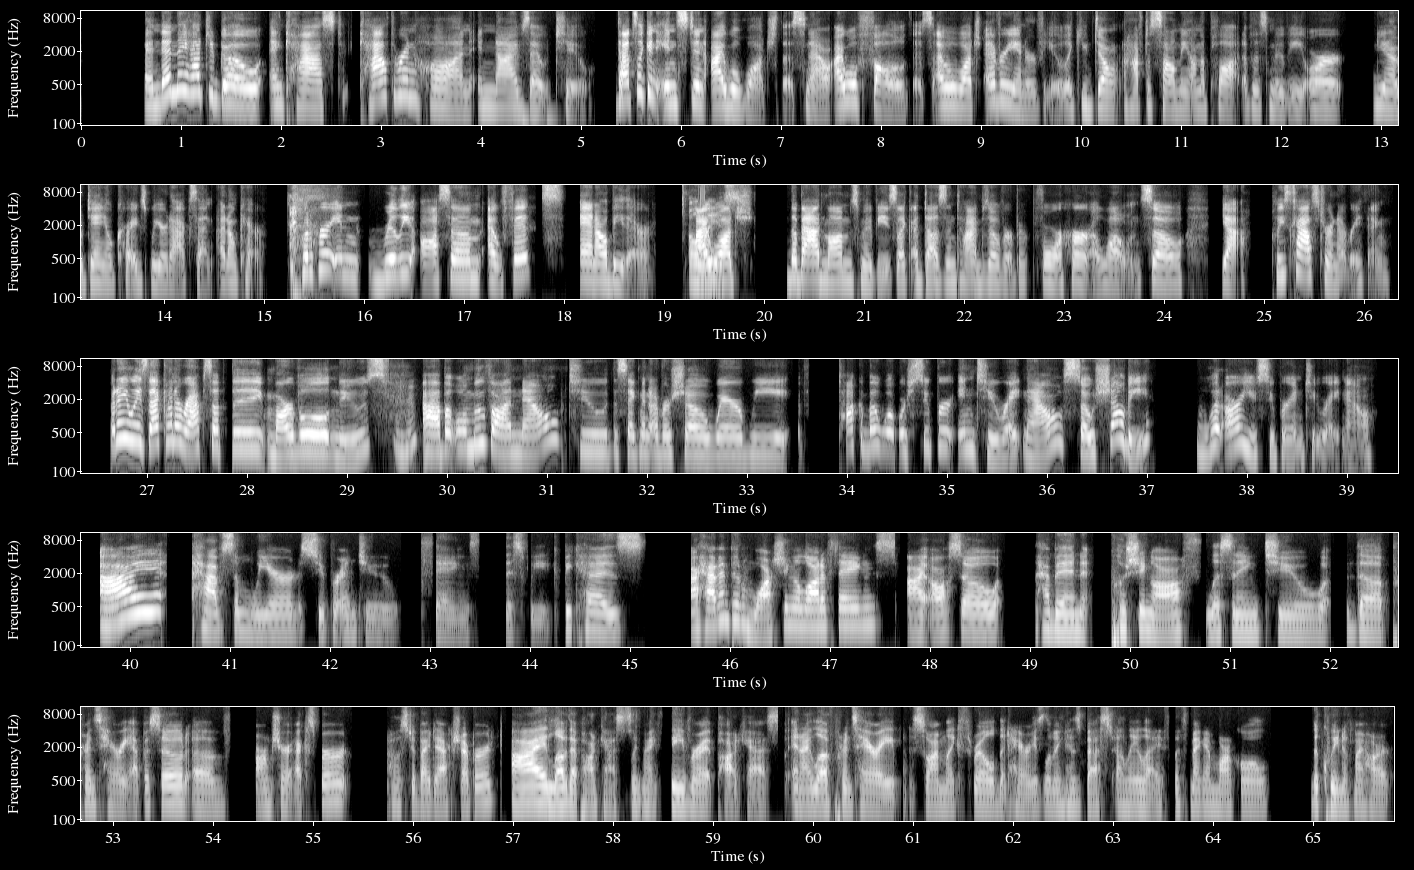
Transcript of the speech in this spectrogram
and then they had to go and cast Kathryn Hahn in Knives Out 2. That's like an instant, I will watch this now. I will follow this. I will watch every interview. Like, you don't have to sell me on the plot of this movie or, you know, Daniel Craig's weird accent. I don't care. Put her in really awesome outfits and I'll be there. I watch the Bad Moms movies like a dozen times over for her alone. So, yeah, please cast her and everything. But, anyways, that kind of wraps up the Marvel news. Mhm. Uh, but we'll move on now to the segment of our show where we talk about what we're super into right now. So, Shelby, what are you super into right now? I have some weird super into things this week because I haven't been watching a lot of things. I also have been pushing off listening to the Prince Harry episode of Armchair Expert hosted by Dax Shepard. I love that podcast. It's like my favorite podcast. And I love Prince Harry. So I'm like thrilled that Harry's living his best LA life with Meghan Markle, the queen of my heart.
